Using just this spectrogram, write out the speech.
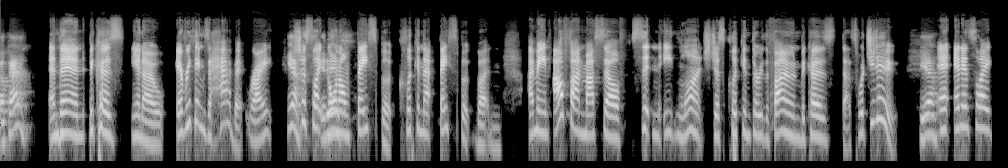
Okay. And then because, you know, everything's a habit, right? Yeah, it's just like going is. on Facebook, clicking that Facebook button. I mean, I'll find myself sitting eating lunch just clicking through the phone because that's what you do. Yeah. And, and it's like,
